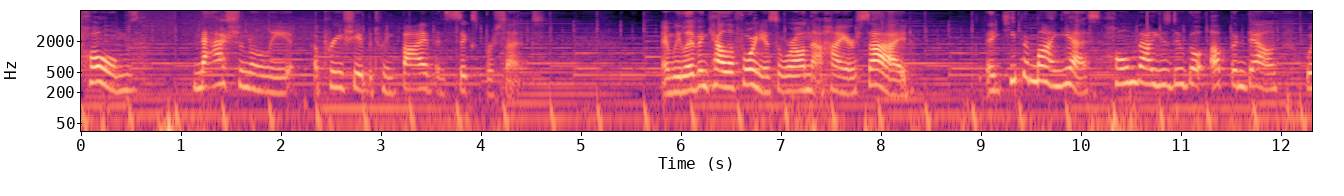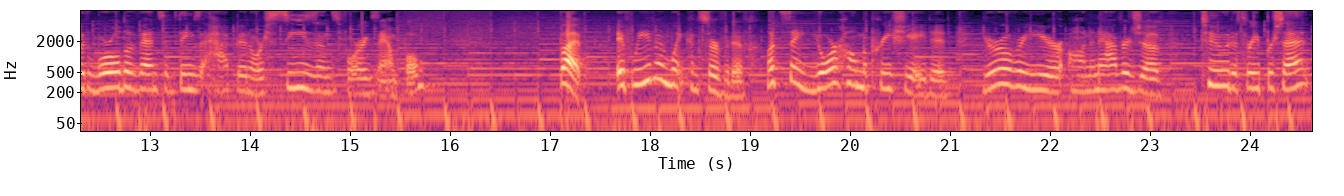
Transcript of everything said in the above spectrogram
homes nationally appreciate between 5 and 6%. And we live in California, so we're on that higher side. And keep in mind, yes, home values do go up and down with world events and things that happen or seasons, for example. But if we even went conservative, let's say your home appreciated year over year on an average of 2 to 3%,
